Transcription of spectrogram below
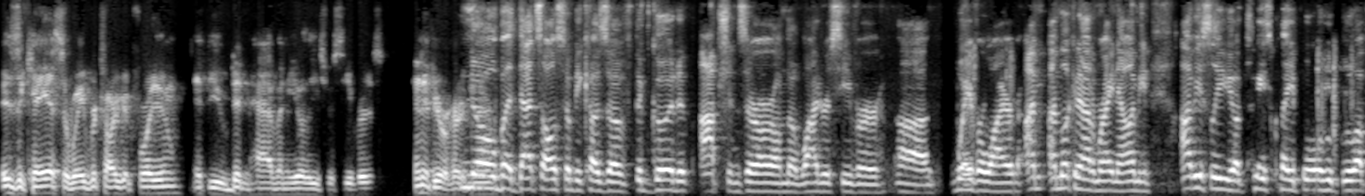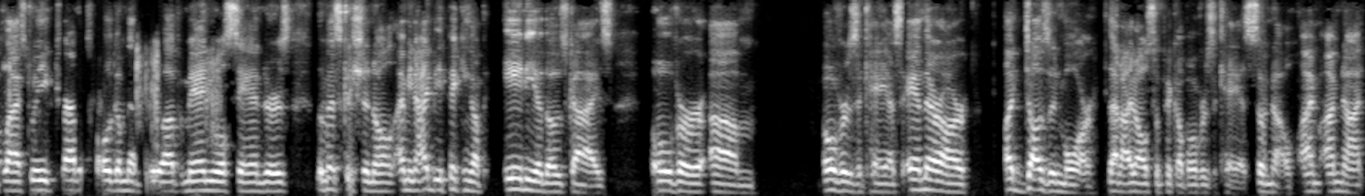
Is Zaccheaus a waiver target for you if you didn't have any of these receivers, and if you were hurt? No, but that's also because of the good options there are on the wide receiver uh, waiver wire. I'm, I'm looking at them right now. I mean, obviously you have Chase Claypool who blew up last week, Travis Fulgham that blew up, Emmanuel Sanders, Laviska Shenault. I mean, I'd be picking up any of those guys over um, over Zaccheaus, and there are a dozen more that I'd also pick up over Zaccheaus. So no, I'm I'm not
